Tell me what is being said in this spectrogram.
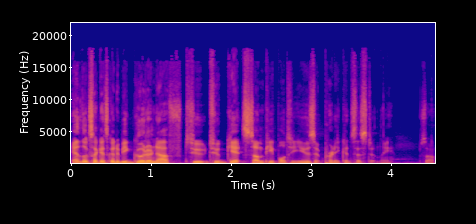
it looks like it's going to be good enough to to get some people to use it pretty consistently. So.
